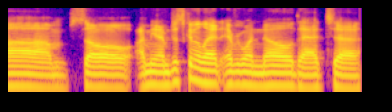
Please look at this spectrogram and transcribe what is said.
Um so I mean I'm just gonna let everyone know that uh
